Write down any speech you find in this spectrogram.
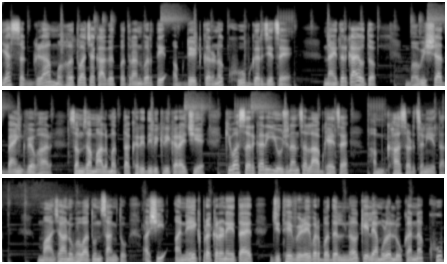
या सगळ्या महत्त्वाच्या कागदपत्रांवर ते अपडेट करणं खूप गरजेचं आहे. नाहीतर काय होतं? भविष्यात बँक व्यवहार समजा मालमत्ता खरेदी विक्री करायची आहे किंवा सरकारी योजनांचा लाभ घ्यायचा आहे हमखास अडचणी येतात. माझ्या अनुभवातून सांगतो अशी अनेक प्रकरणे येत आहेत जिथे वेळेवर बदल न केल्यामुळं लोकांना खूप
